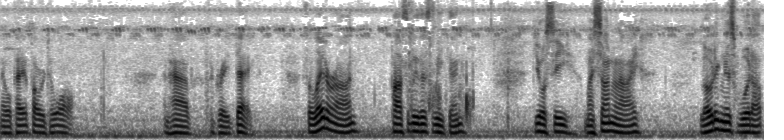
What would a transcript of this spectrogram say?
They will pay it forward to all and have a great day. So later on, possibly this weekend, you'll see my son and I loading this wood up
